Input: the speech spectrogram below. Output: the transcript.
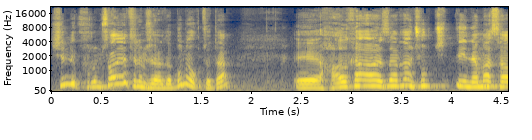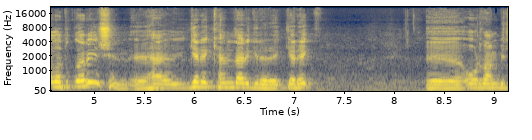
Şimdi kurumsal yatırımcılar da bu noktada e, halka arzlardan çok ciddi nema sağladıkları için e, her, gerek kendiler girerek gerek e, oradan bir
